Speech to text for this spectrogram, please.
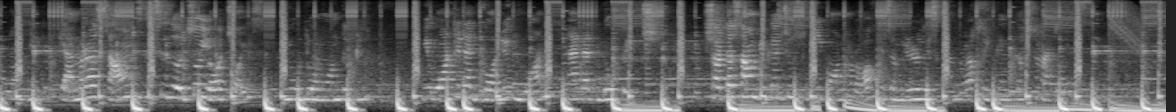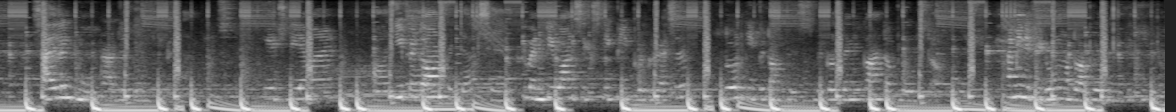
not needed. Camera sounds, this is also your choice. You don't want the beep. You want it at volume 1 and at low pitch. Shutter sound you can choose to keep on or off. It's a mirrorless camera, so you can customize these. Silent mode, I just don't keep it on, please. HDMI, Keep it on. 2160p progressive. Don't keep it on this because then you can't upload stuff. I mean, if you don't want to upload, can keep it on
